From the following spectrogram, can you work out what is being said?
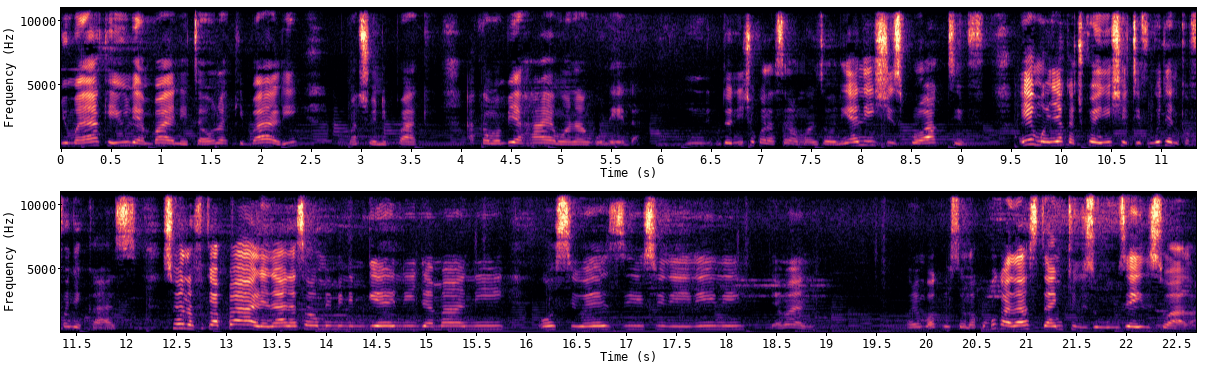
nyuma yake yule ambaye nitaona kibali machoni pake. Akamwambia, haya mwanangu, nenda. Ndio nilichokuwa nasema mwanzoni, yani she's proactive. Yeye mwenyewe akachukua initiative, ngoja nikafanye kazi. Sio anafika pale na anasema mimi ni mgeni jamani, o siwezi, si ni nini jamani. Warembo wa Kristo, nakumbuka last time tulizungumzia hili swala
